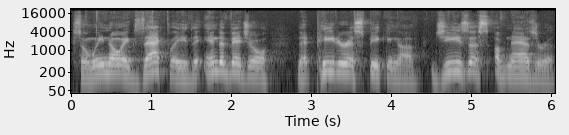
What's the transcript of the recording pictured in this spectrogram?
So we know exactly the individual that Peter is speaking of Jesus of Nazareth.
